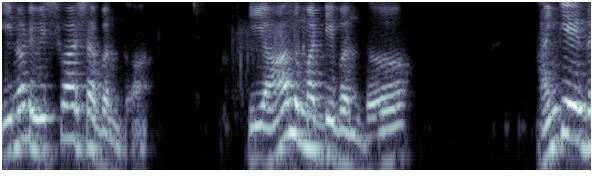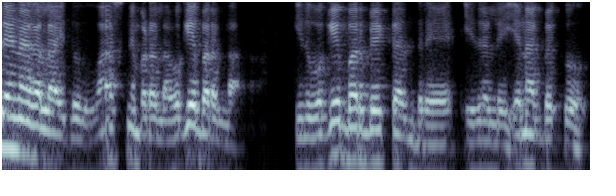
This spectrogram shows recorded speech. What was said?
ಈ ನೋಡಿ ವಿಶ್ವಾಸ ಬಂದು, ಈ ಹಾಲು ಮಡ್ಡಿ ಬಂದು, ಹಂಗೆ ಇದ್ರೆ ಏನಾಗಲ್ಲ ಇದು, ವಾಸನೆ ಬರಲ್ಲ, ಹೊಗೆ ಬರಲ್ಲ. ಇದು ಹೊಗೆ ಬರ್ಬೇಕಂದ್ರೆ ಇದರಲ್ಲಿ ಏನಾಗ್ಬೇಕು?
